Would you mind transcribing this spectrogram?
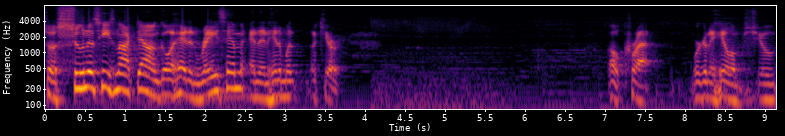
So as soon as he's knocked down, go ahead and raise him and then hit him with a cure. Oh crap. We're gonna heal him. Shoot.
